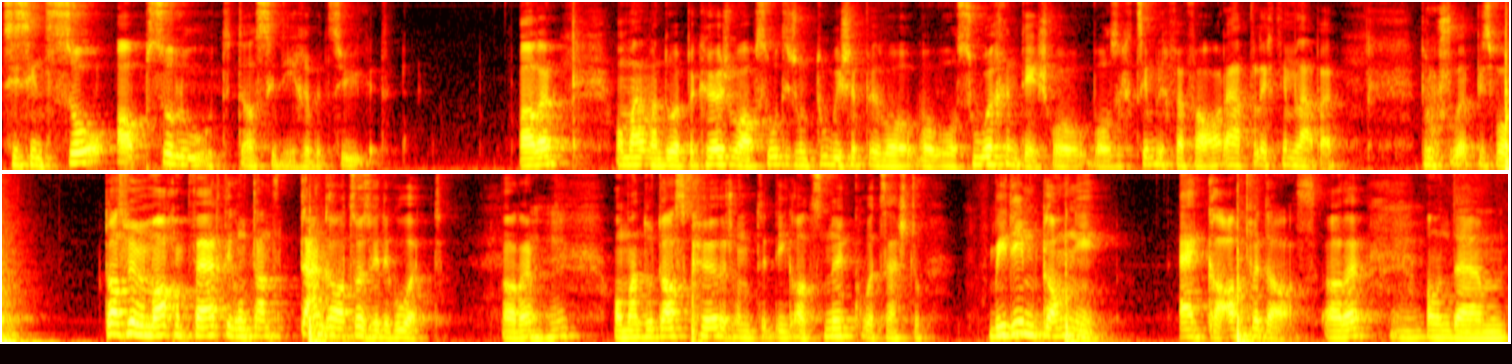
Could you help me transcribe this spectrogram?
Sie sind so absolut, dass sie dich überzeugen. Oder? Und wenn, wenn du jemanden hörst, der absolut ist und du bist jemand, der suchend ist, wo, wo sich ziemlich verfahren hat vielleicht im Leben, brauchst du etwas, wo das will wir machen, fertig und dann, dann geht es uns wieder gut. Oder? Und wenn du das hörst und dir geht es nicht gut, sagst du, mit ihm gehe er geht für das. Oder? Und, ähm,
